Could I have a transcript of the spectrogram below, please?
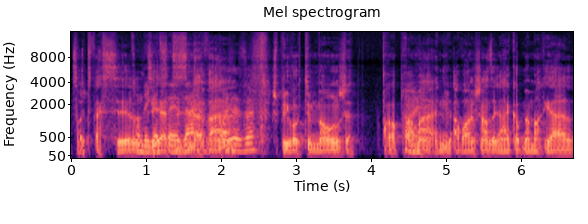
ça va être facile. Contre des gars de à 16 ans. 19 ans, Ouais, ça. je suis plus gros que tout le monde, je vais pro- probablement avoir une chance de gagner la Coupe Memorial.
